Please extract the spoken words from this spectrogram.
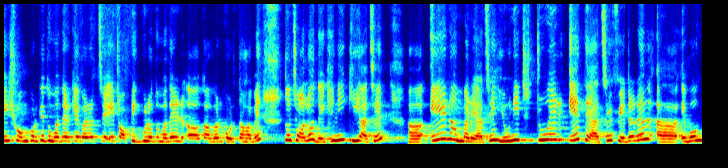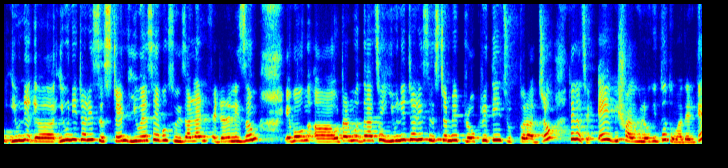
এই সম্পর্কে তোমাদেরকে এবার হচ্ছে এই টপিকগুলো তোমাদের কভার করতে হবে। তো চলো দেখে নিই কি আছে। এ নাম্বারে আছে ইউনিট টু এর এতে আছে ফেডারেল এবং ইউনিট ইউনিটারি সিস্টেম ইউএসএ এবং সুইজারল্যান্ড ফেডারেলিজম এবং ওটার মধ্যে আছে ইউনিটারি সিস্টেমের প্রকৃতি, যুক্তরাজ্য, ঠিক আছে? এই বিষয়গুলো কিন্তু তোমাদেরকে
